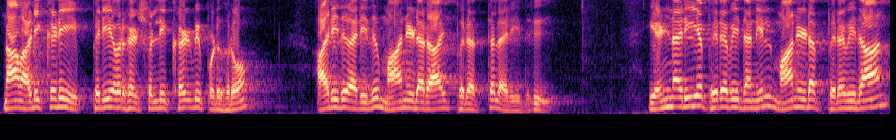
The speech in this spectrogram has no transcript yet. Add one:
நாம் அடிக்கடி பெரியவர்கள் சொல்லி கேள்விப்படுகிறோம் அரிது அரிது மானிடராய் பிறத்தல் அரிது. எண்ணறிய பிறவிதனில் மானிடப் பிறவிதான்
